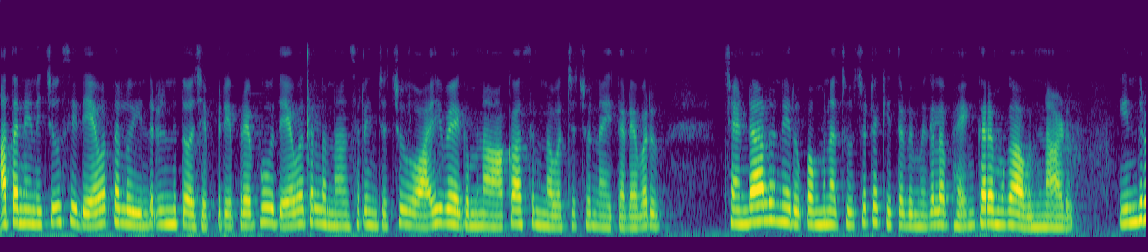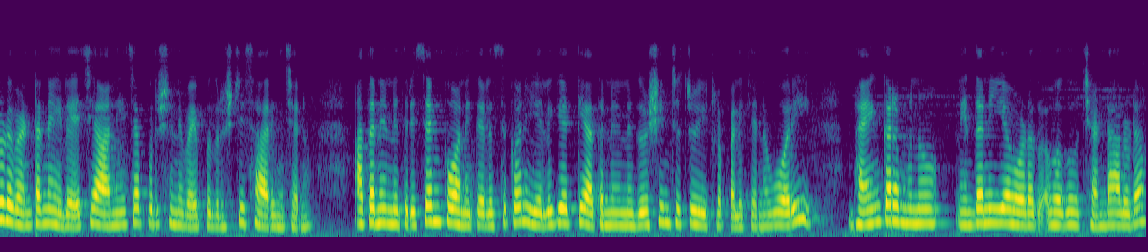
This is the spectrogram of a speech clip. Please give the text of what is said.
అతనిని చూసి దేవతలు ఇంద్రునితో చెప్పిరి ప్రభు దేవతలను అనుసరించుచు వాయువేగమున ఆకాశమున వచ్చుచున్న ఇతడెవరు? చండాలుని రూపమున చూచుటకితడు మిగల భయంకరముగా ఉన్నాడు. ఇంద్రుడు వెంటనే లేచి ఆ నీచ పురుషుని వైపు దృష్టి సారించెను. అతనిని త్రిశంకు అని తెలుసుకొని ఎలుగెత్తి అతనిని దూషించుచు ఇట్లు పలికెను. ఓరి భయంకరమును నిందనీయ వగు చండాలుడా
